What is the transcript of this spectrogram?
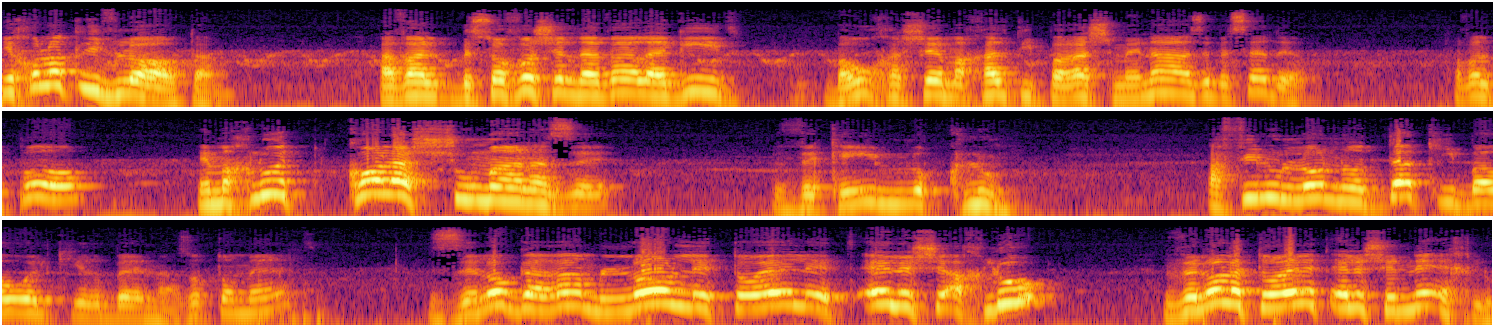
יכולות לבלוע אותם, אבל בסופו של דבר להגיד, ברוך השם אכלתי פרה שמנה, זה בסדר. אבל פה הם אכלו את כל השומן הזה, וכאילו לא כלום. אפילו לא נודע כי באו אל קרבנה. זאת אומרת, זה לא גרם לא לתועלת אלה שאכלו, ולא לתועלת אלה שנאכלו.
